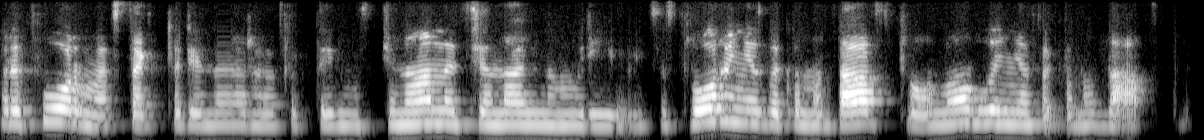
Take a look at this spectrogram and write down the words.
реформи в секторі енергоефективності на національному рівні. Це створення законодавства, оновлення законодавства.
